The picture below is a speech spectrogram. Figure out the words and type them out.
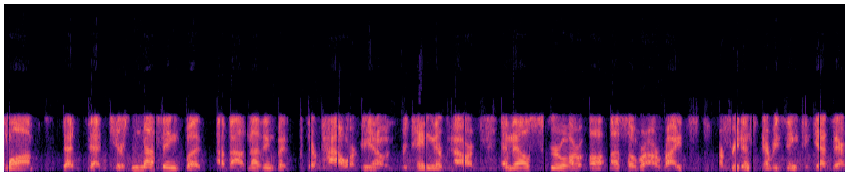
swamp that that cares nothing but about nothing but their power, you know, retaining their power, and they'll screw our, uh, us over our rights, our freedoms, everything to get there.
